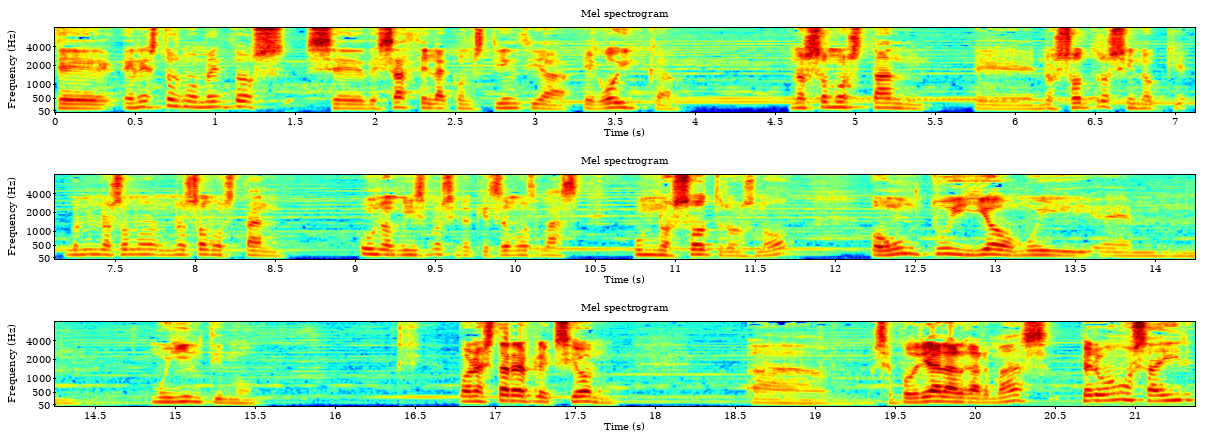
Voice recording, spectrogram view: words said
En estos momentos se deshace la conciencia egoica. No somos tan eh, nosotros, sino que, bueno, no somos, no somos tan uno mismo, sino que somos más un nosotros, ¿no? O un tú y yo muy, em, muy íntimo. Bueno, esta reflexión se podría alargar más, pero vamos a ir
